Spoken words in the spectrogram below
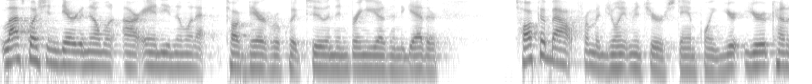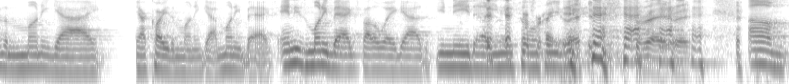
last question, Derek, and then I want our Andy, and then I want to talk Derek real quick too, and then bring you guys in together. Talk about from a joint venture standpoint. You're you're kind of the money guy. Yeah, I call you the money guy, money bags. Andy's money bags, by the way, guys. If you need uh, you need someone right, for you to right. right, right. um,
